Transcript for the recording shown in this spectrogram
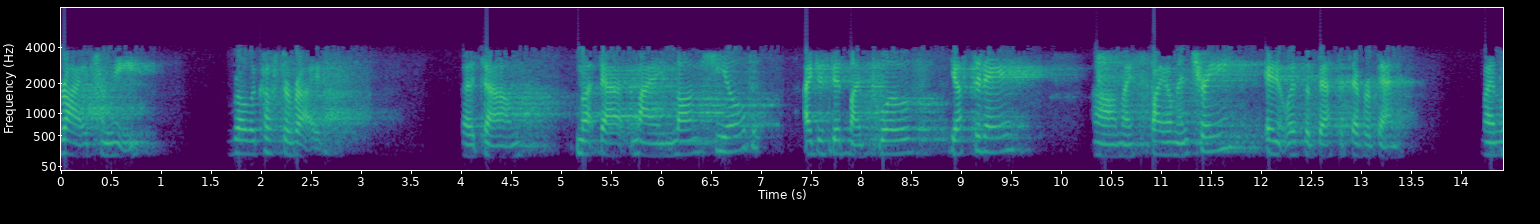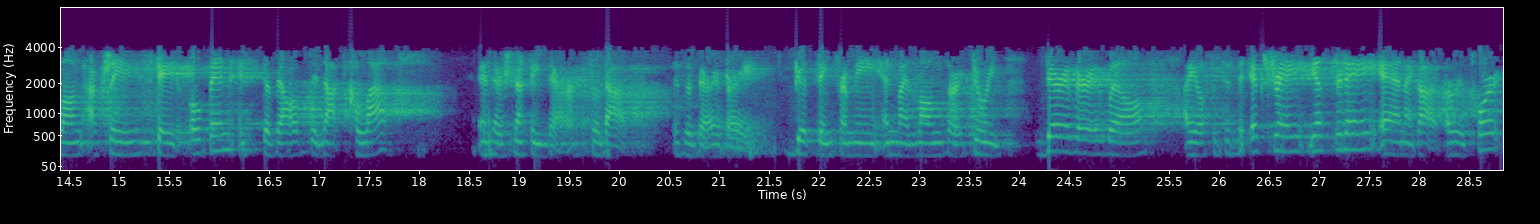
ride for me, roller coaster ride. But um, my, that my lungs healed. I just did my blows yesterday, uh, my spirometry, and it was the best it's ever been. My lung actually stayed open. It, the valve did not collapse, and there's nothing there. So that is a very, very good thing for me. And my lungs are doing very, very well. I also did the x-ray yesterday, and I got a report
